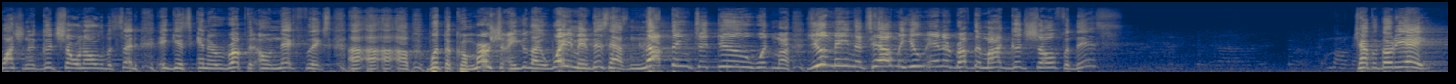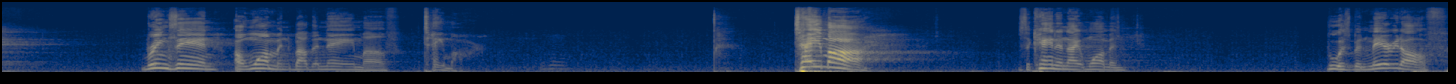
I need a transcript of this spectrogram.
watching a good show and all of a sudden it gets interrupted on Netflix uh, uh, uh, uh, with a commercial and you're like, wait a minute, this has nothing to do with my, you mean to tell me you interrupted my good show for this? Chapter 38 brings in a woman by the name of Tamar. Tamar is a Canaanite woman who has been married off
